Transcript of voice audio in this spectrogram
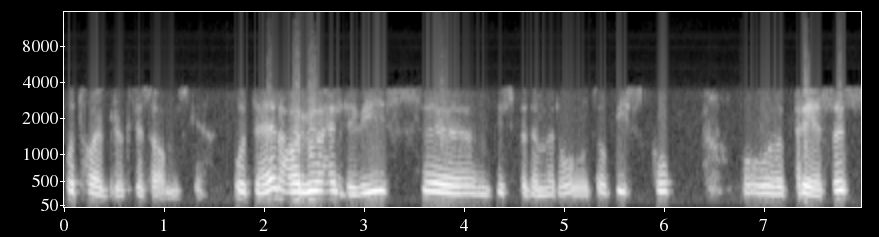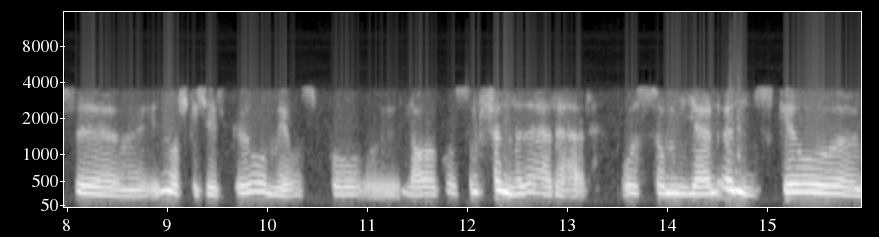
og ta i bruk det samiske. Og der har vi jo heldigvis eh, bispedømmeråd og biskop og preses eh, i Den norske kirke og med oss på lag, og som skjønner det her. Og som gjerne ønsker å eh,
